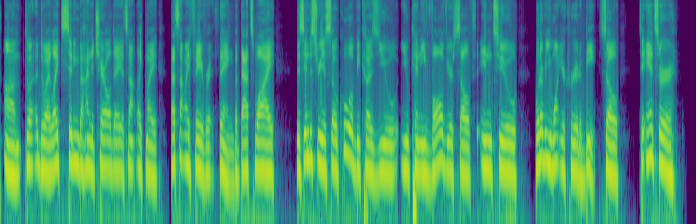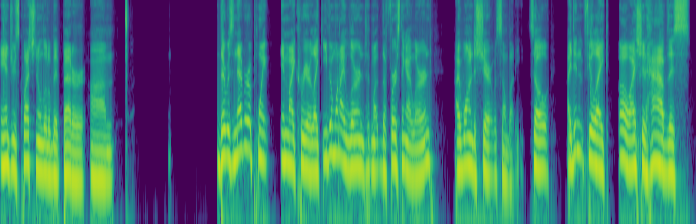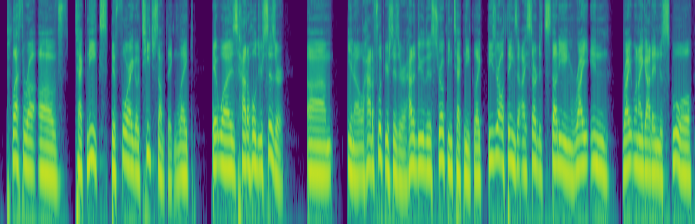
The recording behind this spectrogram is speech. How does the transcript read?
um, do I, do I like sitting behind the chair all day? It's not like my that's not my favorite thing, but that's why this industry is so cool because you you can evolve yourself into whatever you want your career to be. So to answer Andrew's question a little bit better, um, there was never a point in my career like even when I learned my, the first thing I learned, I wanted to share it with somebody. So I didn't feel like oh I should have this plethora of techniques before I go teach something. Like it was how to hold your scissor. Um, you know, how to flip your scissor, how to do the stroking technique. Like these are all things that I started studying right in right when I got into school.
